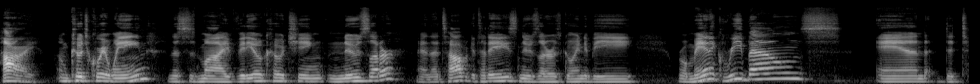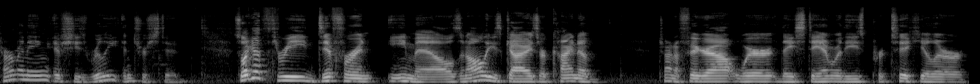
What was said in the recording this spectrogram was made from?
Hi, I'm Coach Corey Wayne. And this is my video coaching newsletter. And the topic of today's newsletter is going to be romantic rebounds and determining if she's really interested. So I got three different emails, and all these guys are kind of trying to figure out where they stand with these particular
